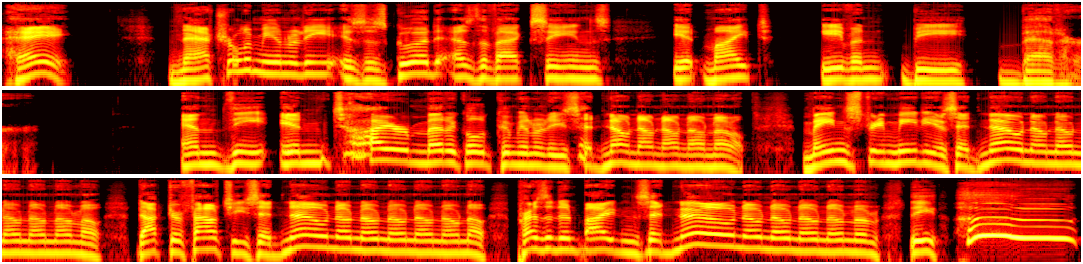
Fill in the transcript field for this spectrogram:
hey, natural immunity is as good as the vaccines. It might even be better. And the entire medical community said, no, no, no, no, no, no. Mainstream media said, no, no, no, no, no, no, no. Dr. Fauci said, no, no, no, no, no, no, no. President Biden said, no, no, no, no, no, no. The WHO,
